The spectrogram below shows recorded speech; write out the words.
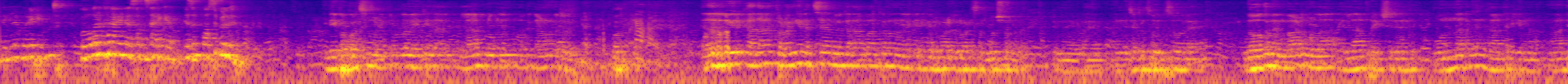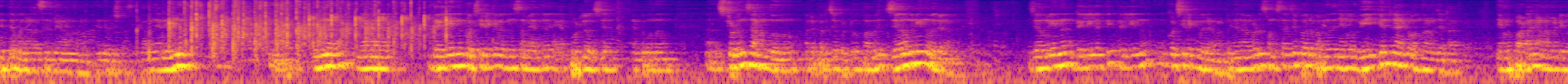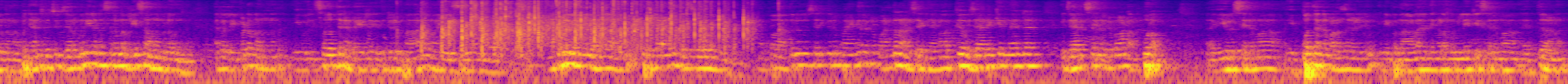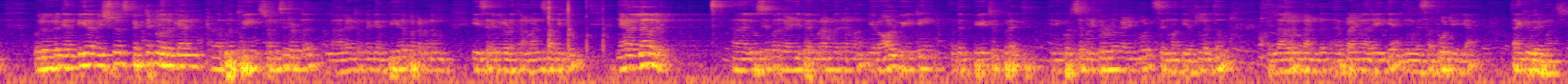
എന്തെങ്കിലും ഒരു ഹിന്റ് ഗോവർദ്ധനായിട്ട് സംസാരിക്കാം. ഇസ് ഇറ്റ് പോസിബിൾ ഇനിയിപ്പോ കുറച്ച് മണിക്കൂറുള്ള വെയിറ്റ് ചെയ്താൽ എല്ലാ ക്ലൂകളും നമുക്ക് കാണാൻ പറ്റുമല്ലോ ഈ ഒരു കഥ തുടങ്ങി വെച്ച ഒരു കഥാപാത്രം എന്ന നിലയ്ക്ക് എനിക്ക് ഒരുപാട് ഒരുപാട് സന്തോഷമുണ്ട്. പിന്നെ ഇവിടെ അന്വേഷണം സൂചിപ്പിച്ച പോലെ ലോകമെമ്പാടുമുള്ള എല്ലാ പ്രേക്ഷകരും ഒന്നടങ്കം കാത്തിരിക്കുന്ന ആദ്യത്തെ മലയാള സിനിമയാണെന്നാണ് എന്റെ വിശ്വാസം. കാരണം ഞാൻ ഇന്ന് ഇന്ന് ഞാൻ ഡൽഹിയിൽ നിന്ന് കൊച്ചിയിലേക്ക് വരുന്ന സമയത്ത് എയർപോർട്ടിൽ വെച്ച് രണ്ട് മൂന്ന് സ്റ്റുഡൻസ് ആണെന്ന് തോന്നുന്നു. അവരെ പരിചയപ്പെട്ടു. അപ്പൊ അവർ ജർമ്മനിയിൽ നിന്ന് വരികയാണ്. ജർമ്മനിയിൽ നിന്ന് ഡൽഹിയിലെത്തി ഡൽഹിയിൽ നിന്ന് കൊച്ചിയിലേക്ക് വരികയാണ്. അപ്പൊ ഞാൻ അവരോട് സംസാരിച്ചപ്പോൾ അവർ പറഞ്ഞത് ഞങ്ങൾ വീക്കെൻഡിനായിട്ട് വന്നതാണ് ചേട്ടാ. ഞങ്ങൾ പടം കാണാൻ വേണ്ടി വന്നതാണ്. അപ്പൊ ഞാൻ ചോദിച്ചു ജർമ്മനിയിലൊക്കെ സിനിമ റിലീസ് ആവുന്നുണ്ടല്ലോ എന്ന്. അല്ലല്ല ഇവിടെ വന്ന് ഈ ഉത്സവത്തിനിടയിൽ ഇതിന്റെ ഒരു ഭാഗമായി ഈ സിനിമ കാണുക. അതിനു വേണ്ടി വന്നതാണ് തിങ്കളാഴ്ച തിരിച്ചു പോകുന്നത് അപ്പൊ അതൊരു ശരിക്കും ഒരു ഭയങ്കര ഒരു വണ്ടറാണ് ശരിക്കും ഞങ്ങളൊക്കെ വിചാരിക്കുന്നതിന്റെ വിചാരിച്ചതിന് ഒരുപാട് അപ്പുറം. ഈ ഒരു സിനിമ ഇപ്പൊ തന്നെ വളർന്നു കഴിഞ്ഞു. ഇനിയിപ്പോ നാളെ നിങ്ങളുടെ മുന്നിലേക്ക് ഈ സിനിമ എത്തുകയാണ്. ഒരു ഒരു ഗംഭീര വിഷ്വൽ സ്പെക്ടക്കിൾ ഒരുക്കാൻ പൃഥ്വി ശ്രമിച്ചിട്ടുണ്ട്. ലാലേട്ടന്റെ ഗംഭീര പ്രകടനം ഈ സിനിമയിലൂടെ കാണാൻ സാധിക്കും. ഞങ്ങൾ എല്ലാവരും ലൂസിഫർ കഴിഞ്ഞ് ഇപ്പൊ എംബ്രാൻ വരെയാണ് we all waiting with bated breath ഇനി കുറച്ച് മണിക്കൂറുകൾ കഴിയുമ്പോൾ സിനിമ തിയേറ്ററിലെത്തും. എല്ലാവരും കണ്ട് അഭിപ്രായങ്ങൾ അറിയിക്കുക. നിങ്ങളെ സപ്പോർട്ട് ചെയ്യുക. Thank you very much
